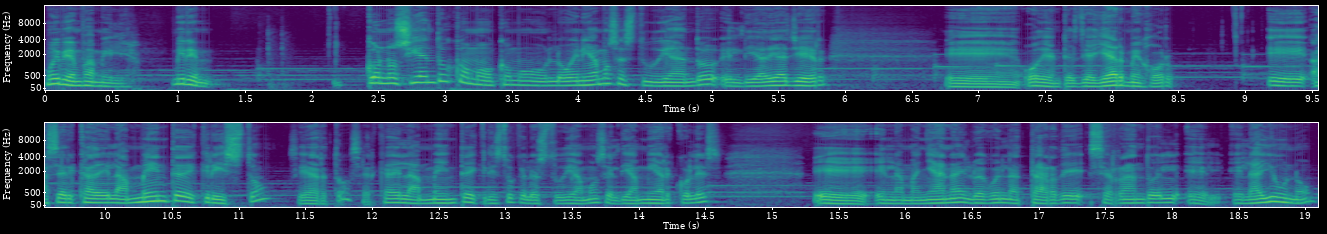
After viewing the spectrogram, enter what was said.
Muy bien familia. Miren, conociendo como, como lo veníamos estudiando el día de ayer, eh, o de antes de ayer mejor, eh, acerca de la mente de Cristo, ¿cierto? Acerca de la mente de Cristo que lo estudiamos el día miércoles eh, en la mañana y luego en la tarde cerrando el, ayuno.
